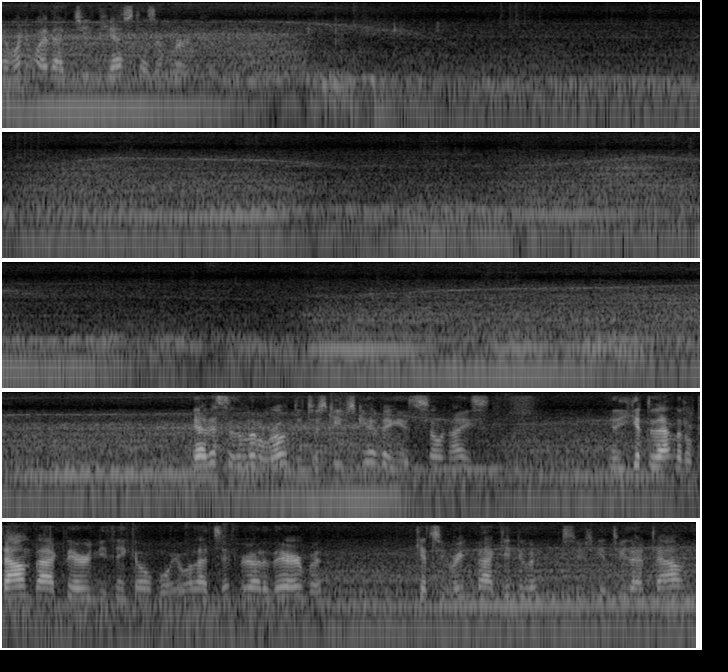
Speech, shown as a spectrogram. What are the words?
I wonder why that GPS doesn't work. Yeah, this is a little road that just keeps giving. It's so nice. You, know, you get to that little town back there and you think, oh boy, well that's it, we're out of there, but it gets you right back into it as soon as you get through that town.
